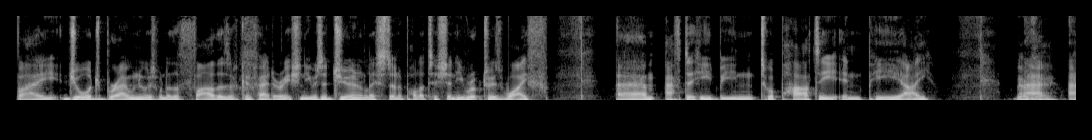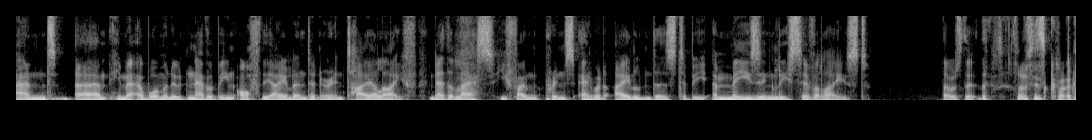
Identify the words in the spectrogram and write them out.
by George Brown, who was one of the fathers of Confederation. He was a journalist and a politician. He wrote to his wife um, after he'd been to a party in PEI. Uh, and um, he met a woman who'd never been off the island in her entire life. Nevertheless, he found Prince Edward Islanders to be amazingly civilized. That was the that was his quote.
